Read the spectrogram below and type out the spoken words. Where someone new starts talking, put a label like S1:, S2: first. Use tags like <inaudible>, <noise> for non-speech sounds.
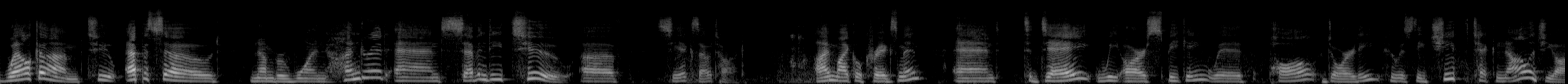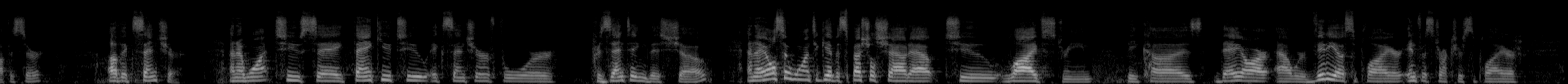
S1: Welcome to episode number 172 of CXO Talk. I'm Michael Krigsman, and today we are speaking with Paul Daugherty, who is the Chief Technology Officer of Accenture. And I want to say thank you to Accenture for presenting this show. And I also want to give a special shout out to Livestream because they are our video supplier, infrastructure supplier,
